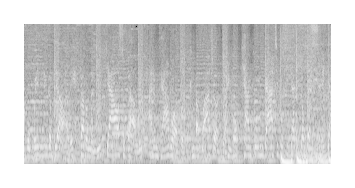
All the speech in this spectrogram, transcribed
보고 있는 건 별이. 바로 난 네가 어서 빨리. 아름다워도 금방 와줘도 행복한 꿈 가지고 기다리고 있으니까.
